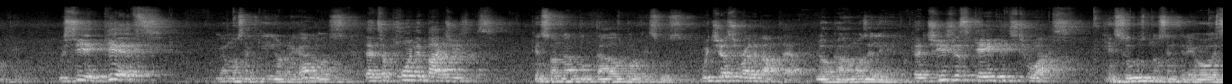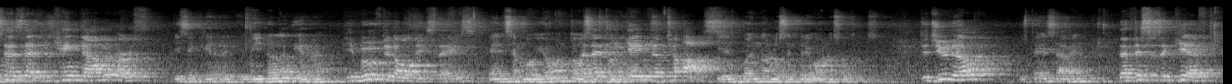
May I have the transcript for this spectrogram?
Ok. We see a gifts Vemos aquí los regalos that's appointed by Jesus. que son apuntados por Jesús. We just read about that. Lo acabamos de leer. That Jesus gave these to us. Jesús nos entregó It says that he came down to earth, Dice que vino a la tierra, he moved in all these things, Él se movió en and then he gave them to y us. después nos los entregó a nosotros. Did you know Ustedes saben that this is a gift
